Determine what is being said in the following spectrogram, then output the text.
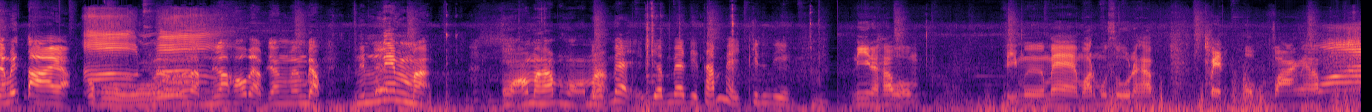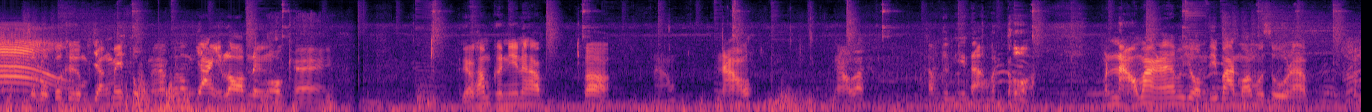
ยังไม่ตายอะ โอ้โหแบบเนื้อเขาแบบยังยังแบบนิ่มๆอะหอมอะครับหอมอะแม่เดี๋ยวแม่จะทำให้กินอีก นี่นะครับผม ฝีมือแม่มอสมูซูนะครับ เป็ดอบฟางนะครับ สรุปก็คือยังไม่สุกนะครับ ก็ต้องย่างอีกรอบนึง Okay. เดี๋ยวค่ำคืนนี้นะครับ ก็หนาวหนาวหนาวปะค่ำคืนนี้หนาวกันต่อมันหนาวมากนะท่านผู้ชมที่บ้านมอสมูซูนะครับมัน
